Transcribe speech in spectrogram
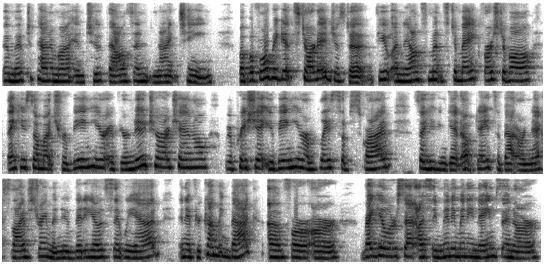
who moved to Panama in 2019. But before we get started, just a few announcements to make. First of all, thank you so much for being here. If you're new to our channel, we appreciate you being here and please subscribe so you can get updates about our next live stream and new videos that we add. And if you're coming back uh, for our regular set, I see many, many names in our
